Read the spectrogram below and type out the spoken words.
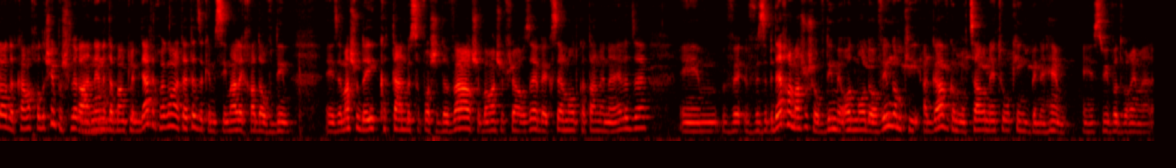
לא יודע, כמה חודשים פשוט לרענן mm-hmm. את הבנק למידה, אתם יכולים גם לתת את זה כמשימה לאחד העובדים. אה, זה משהו די קטן בסופו של דבר, שממש אפשר זה, באקסל מאוד קטן לנהל את זה. אמ, ו- וזה בדרך כלל משהו שעובדים מאוד מאוד אוהבים גם, כי אגב גם נוצר networking ביניהם אה, סביב הדברים האלה.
